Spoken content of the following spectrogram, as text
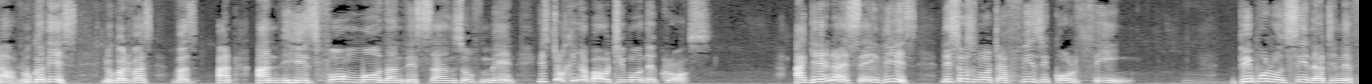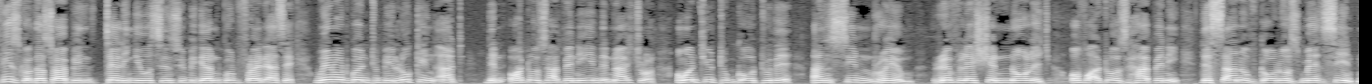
Now look at this. Look at verse verse and and his form more than the sons of men. He's talking about him on the cross. Again I say this. This was not a physical thing. People would see that in the physical. That's why I've been telling you since we began Good Friday. I say we're not going to be looking at the, what was happening in the natural. I want you to go to the unseen realm, revelation knowledge of what was happening. The Son of God was made sin,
